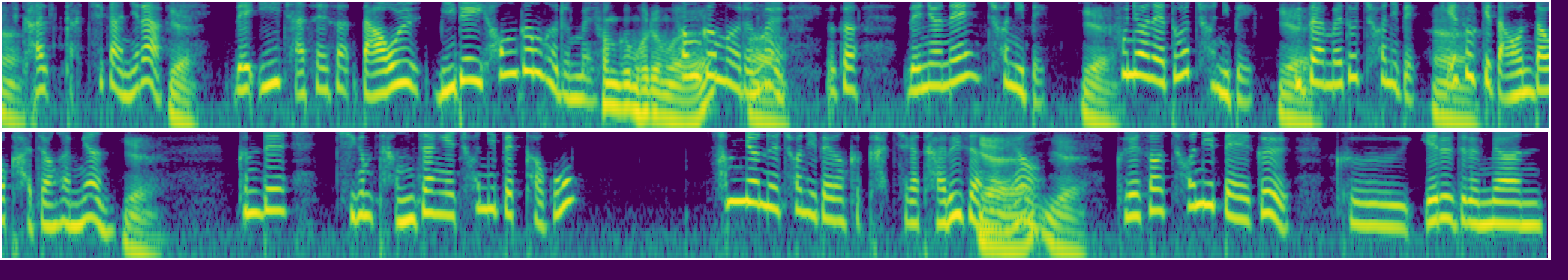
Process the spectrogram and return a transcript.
어. 가, 가치가 아니라 예. 내이 자세에서 나올 미래 현금 흐름을 현금 흐름을 현금 흐름을 어. 그러니까 내년에 1200 예. 후년에도 1200 예. 그다음에도 1200 어. 계속 이렇게 나온다고 가정하면 예. 근데 지금 당장의 1200하고 3년 후에 1200은 그 가치가 다르잖아요. 예. 예. 그래서 1200을 그 예를 들면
